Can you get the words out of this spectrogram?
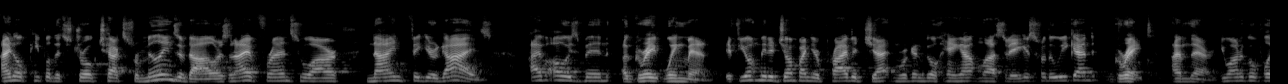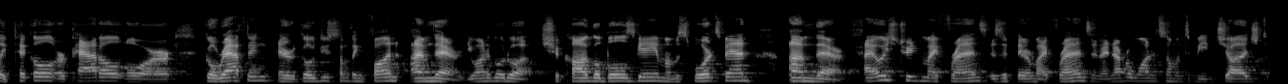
I know people that stroke checks for millions of dollars and i have friends who are nine figure guys I've always been a great wingman. If you want me to jump on your private jet and we're going to go hang out in Las Vegas for the weekend, great. I'm there. You want to go play pickle or paddle or go rafting or go do something fun? I'm there. You want to go to a Chicago Bulls game? I'm a sports fan. I'm there. I always treated my friends as if they were my friends, and I never wanted someone to be judged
